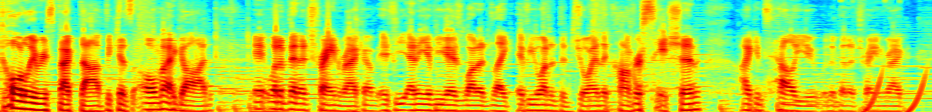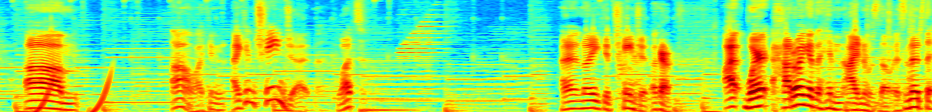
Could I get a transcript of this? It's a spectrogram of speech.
totally respect that because, oh my god, it would have been a train wreck. If you, any of you guys wanted, like, if you wanted to join the conversation, I can tell you it would have been a train wreck. Um, oh, I can, I can change it. What? I didn't know you could change it. Okay. I, where, how do I get the hidden items though? Isn't it the,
